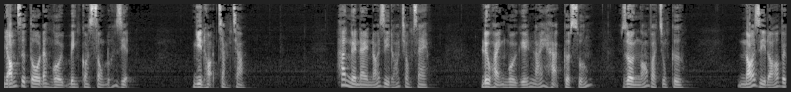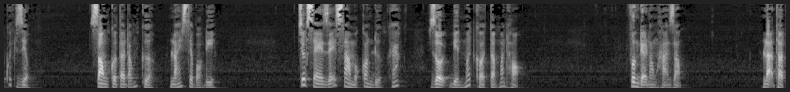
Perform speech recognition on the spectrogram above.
nhóm Dư Tô đang ngồi bên con sông đối diện. Nhìn họ chằm chằm. Hai người này nói gì đó trong xe. Lưu Hạnh ngồi ghế lái hạ cửa xuống, rồi ngó vào chung cư. Nói gì đó với Quách Diệu. Xong cô ta đóng cửa, lái xe bỏ đi. Chiếc xe rẽ xa một con đường khác, rồi biến mất khỏi tầm mắt họ. Phương Đại Long hạ giọng. Lạ thật,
